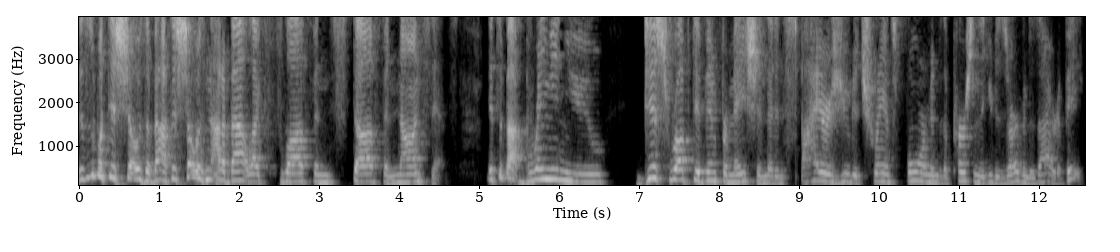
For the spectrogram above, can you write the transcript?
This is what this show is about. This show is not about like fluff and stuff and nonsense. It's about bringing you disruptive information that inspires you to transform into the person that you deserve and desire to be.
